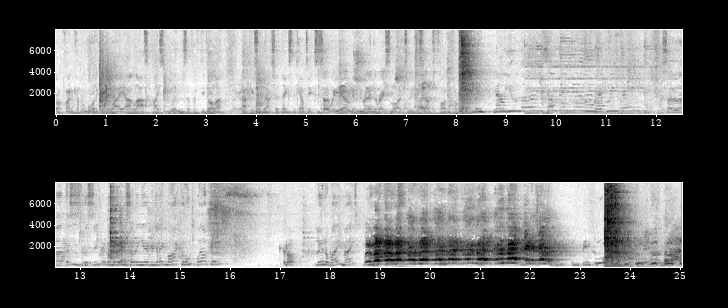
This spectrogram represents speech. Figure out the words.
Rock. Find a couple more to give away. Uh, last place wins a $50 uh, petrol voucher thanks to Caltex. So we, uh, we're going to be running the race live too, just after 5 o'clock in the evening. Now you learn something new every day. So uh, this is the secret when you learn something new every day. Michael, welcome. Good on. Learn away, mate.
